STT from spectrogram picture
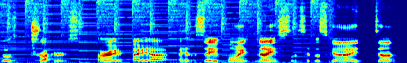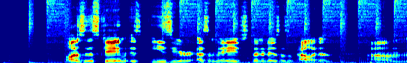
those truckers. Alright, I, uh, I hit the save point. Nice. Let's hit this guy. Done. Honestly, this game is easier as a mage than it is as a paladin. Um,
